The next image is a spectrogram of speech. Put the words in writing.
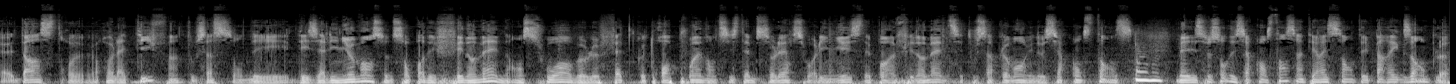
d'astres relatifs. Hein. Tout ça, ce sont des, des, alignements, ce ne sont pas des phénomènes. En soi, le fait que trois points dans le système solaire soient alignés, ce n'est pas un phénomène, c'est tout simplement une circonstance. Mhm. Mais ce sont des circonstances intéressantes. Et par exemple,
